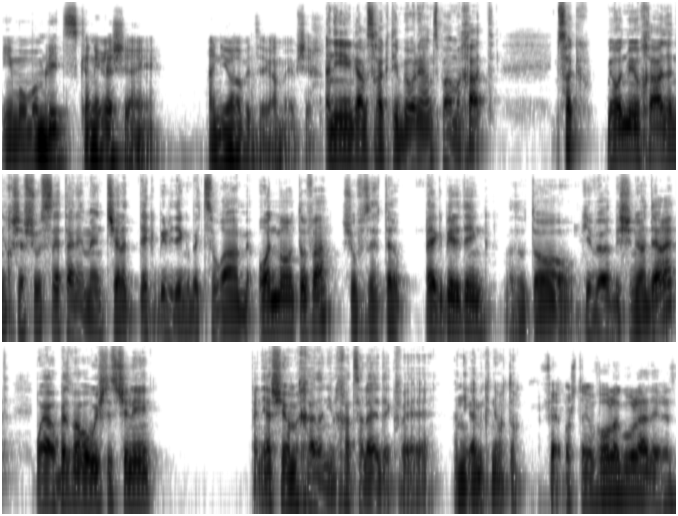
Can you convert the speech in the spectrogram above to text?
אם הוא ממליץ כנראה שאני אוהב את זה גם בהמשך. אני גם שחקתי ב Orléans פעם אחת. משחק מאוד מיוחד, אני חושב שהוא עושה את האלמנט של ה deck building בצורה מאוד מאוד טובה. שוב, זה יותר bag building, אז אותו גברת בשינוי אדרת. הוא היה הרבה זמן ב wishlist שלי. כנראה שיום אחד אני אלחץ על ההדק ואני גם אקנה אותו. יפה, או שתעבור לגור ליד ארז.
